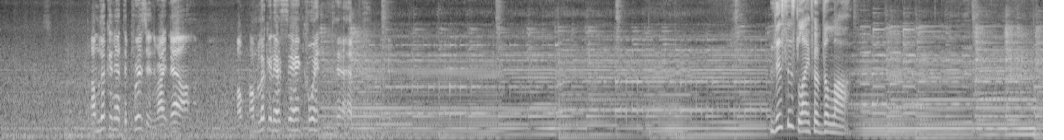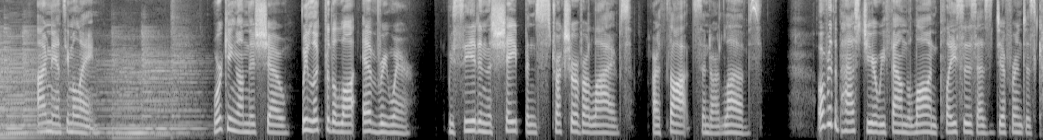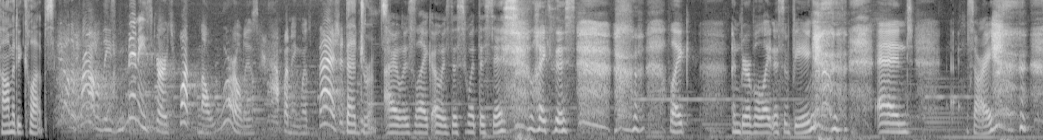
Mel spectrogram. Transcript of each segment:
I'm looking at the prison right now. I'm, I'm looking at San Quentin. This is Life of the Law. I'm Nancy Mullane. Working on this show, we look for the law everywhere. We see it in the shape and structure of our lives, our thoughts, and our loves. Over the past year, we found the law in places as different as comedy clubs. You know the problem, these miniskirts. What in the world is happening with fashion? Bedrooms. I was like, oh, is this what this is? like this, like unbearable lightness of being. and sorry.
